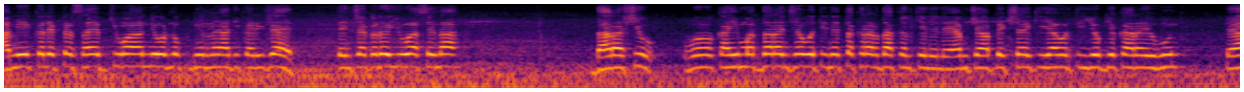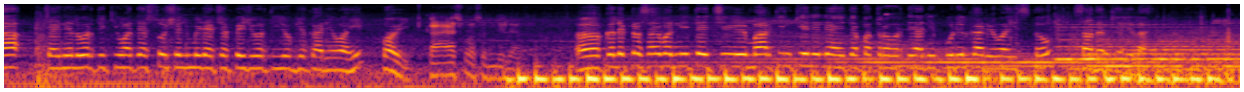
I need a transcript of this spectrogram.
आम्ही कलेक्टर साहेब किंवा निवडणूक निर्णय अधिकारी जे आहेत त्यांच्याकडं युवा सेना धाराशिव व काही मतदारांच्या वतीने तक्रार दाखल केलेली आहे. आमची अपेक्षा आहे की यावरती योग्य कारवाई होऊन त्या चॅनेलवरती किंवा त्या सोशल मीडियाच्या पेजवरती योग्य कार्यवाही व्हावी. काय आश्वासन दिलं कलेक्टर साहेबांनी त्याची मार्किंग केलेली आहे त्या पत्रावरती आणि पुढील कार्यवाही तो सादर केलेला आहे.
